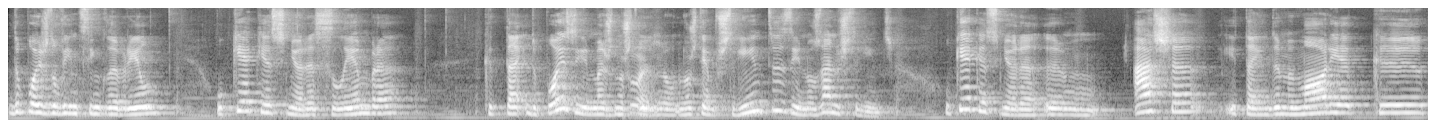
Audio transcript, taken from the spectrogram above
Depois do 25 de Abril, o que é que a senhora se lembra que tem, depois, mas nos, nos tempos seguintes e nos anos seguintes, o que é que a senhora hum, acha e tem de memória que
